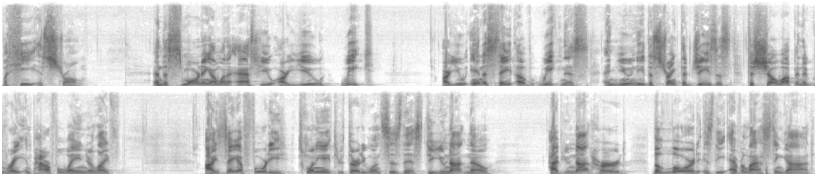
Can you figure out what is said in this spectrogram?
but he is strong. And this morning, I want to ask you are you weak? Are you in a state of weakness and you need the strength of Jesus to show up in a great and powerful way in your life? Isaiah 40, 28 through 31 says this Do you not know? Have you not heard? The Lord is the everlasting God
